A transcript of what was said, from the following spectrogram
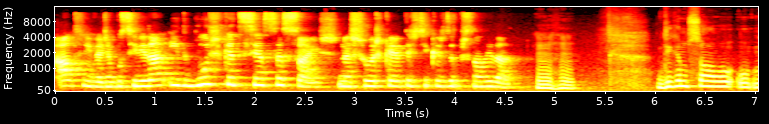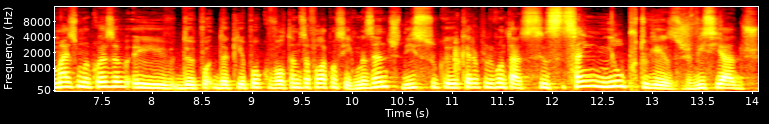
altos níveis de impulsividade e de busca de sensações nas suas características de personalidade. Uhum. Diga-me só mais uma coisa e daqui a pouco voltamos a falar consigo, mas antes disso quero perguntar se 100 mil portugueses viciados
